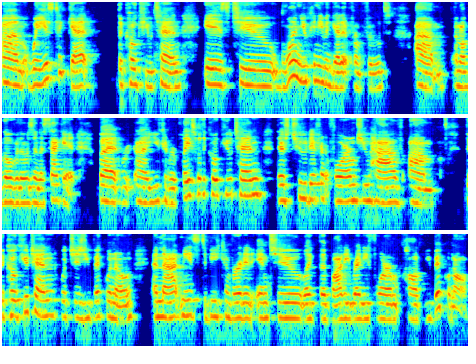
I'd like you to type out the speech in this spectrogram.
um, ways to get the CoQ10 is to one, you can even get it from foods. Um, and I'll go over those in a second. But uh, you can replace with a CoQ10. There's two different forms. You have um, the CoQ10, which is ubiquinone, and that needs to be converted into like the body ready form called ubiquinol.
